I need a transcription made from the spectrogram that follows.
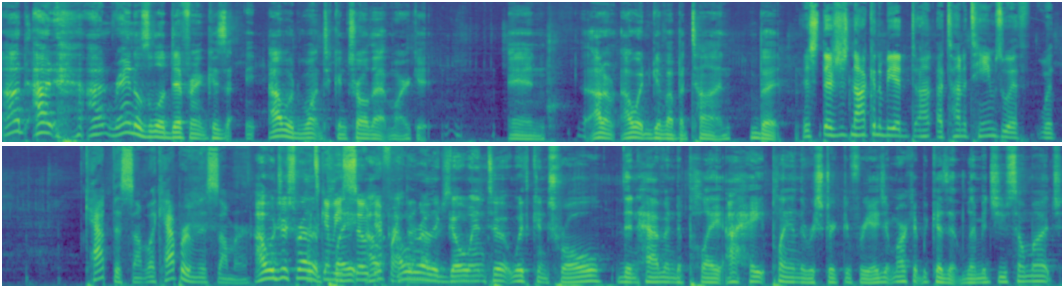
I'd, I'd, i Randle's a little different because I would want to control that market, and I don't. I wouldn't give up a ton, but There's there's just not going to be a ton, a ton of teams with with cap this summer, like cap room this summer. I would just rather That's gonna be so different I, would than rather go into it with control than having to play. I hate playing the restricted free agent market because it limits you so much.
